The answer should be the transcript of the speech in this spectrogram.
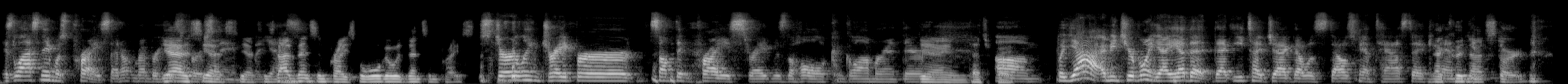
His last name was Pryce. I don't remember his yes, first yes, name. yes. but It's not Vincent Price, but we'll go with Vincent Price. Sterling Draper, something Pryce, right? Was the whole conglomerate there. Yeah, yeah. that's right. Um, but yeah, I mean, to your point, yeah, he had that that E-type Jag that was that was fantastic. that And could not start.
